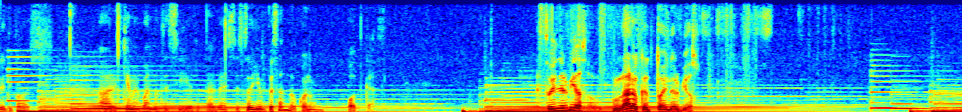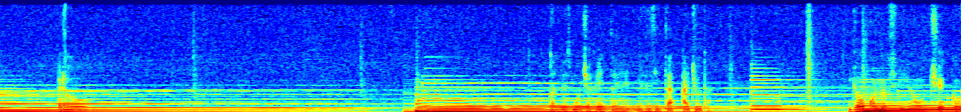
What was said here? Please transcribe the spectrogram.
a ver, ¿qué me van a decir? Tal vez estoy empezando con un podcast. Estoy nervioso, claro que estoy nervioso. Pero... Tal vez mucha gente necesita ayuda. Yo conocí a un chico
